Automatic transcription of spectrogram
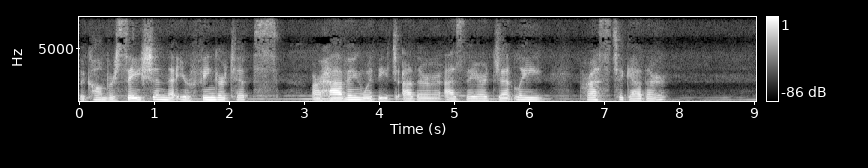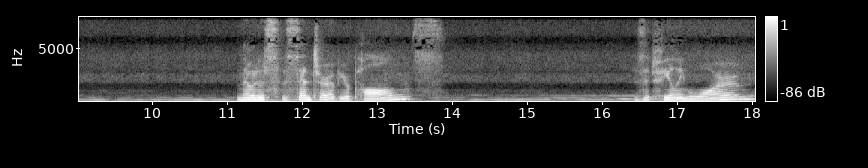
the conversation that your fingertips are having with each other as they are gently pressed together. Notice the center of your palms. Is it feeling warm?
